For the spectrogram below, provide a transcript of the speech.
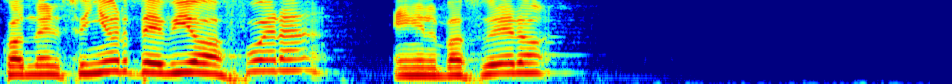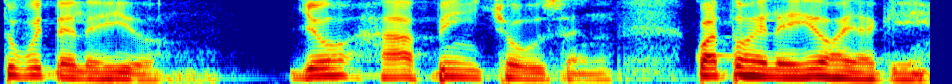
cuando el Señor te vio afuera en el basurero, tú fuiste elegido. You have been chosen. ¿Cuántos elegidos hay aquí?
